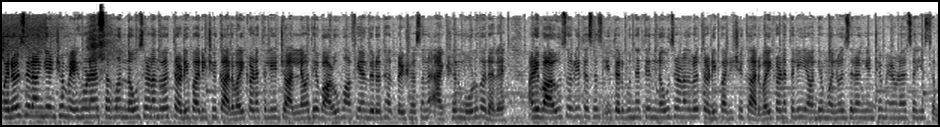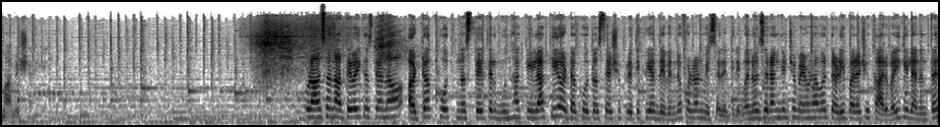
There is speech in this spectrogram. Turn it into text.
मनोज जिरांगे यांच्या मेहुण्यासह नऊ जणांवर तडीपारीची कारवाई करण्यात आली. जालन्यामध्ये वाळू माफियांविरोधात प्रशासन ऍक्शन मोडवर आलंय. आणि वाळू चोरी तसंच इतर गुन्ह्यातील नऊ जणांवर तडीपारीची कारवाई करण्यात आली. यामध्ये मनोज जिरांगे यांच्या मेहुण्याचाही समावेश आहे. कुणाचा नातेवाईक असल्यानं अटक होत नसते तर गुन्हा केला की अटक होत असते अशी प्रतिक्रिया देवेंद्र फडणवीस यांनी दिली. मनोज जिरांगेंच्या मेहुण्यावर तडीपाराची कारवाई केल्यानंतर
